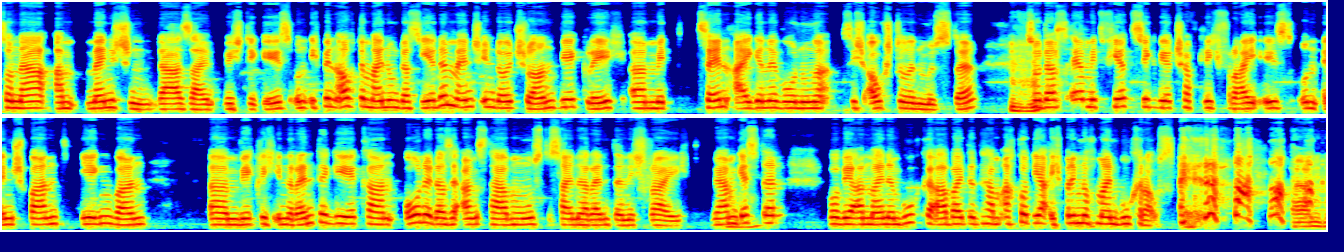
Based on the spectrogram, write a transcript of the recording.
so nah am Menschendasein wichtig ist. Und ich bin auch der Meinung, dass jeder Mensch in Deutschland wirklich äh, mit zehn eigene Wohnungen sich aufstellen müsste, mhm. so dass er mit 40 wirtschaftlich frei ist und entspannt irgendwann ähm, wirklich in Rente gehen kann, ohne dass er Angst haben muss, dass seine Rente nicht reicht. Wir haben mhm. gestern, wo wir an meinem Buch gearbeitet haben, ach Gott, ja, ich bringe noch mein Buch raus. ähm,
